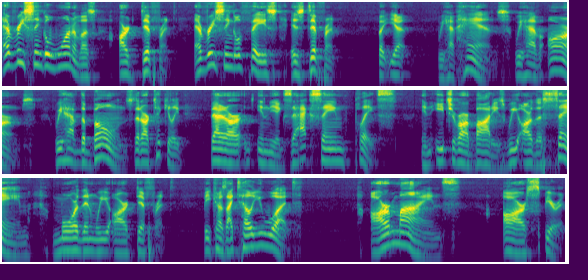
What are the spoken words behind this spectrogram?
Every single one of us are different. Every single face is different, but yet we have hands, we have arms, we have the bones that articulate, that are in the exact same place in each of our bodies. We are the same more than we are different. Because I tell you what, our minds are spirit.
